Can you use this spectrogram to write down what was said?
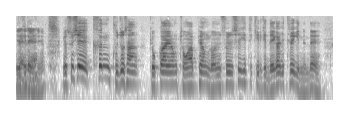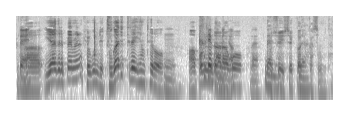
이렇게 네, 돼 네. 있네요. 그러니까 수시의 큰 구조상 교과형, 종합형, 논술, 실기 특기 이렇게 네 가지 트랙이 있는데 네. 어, 이 아이들을 빼면 결국 이제 두 가지 트랙 형태로 음. 어, 뽑는다라고. 네. 볼수 네, 있을 것 네. 같습니다.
